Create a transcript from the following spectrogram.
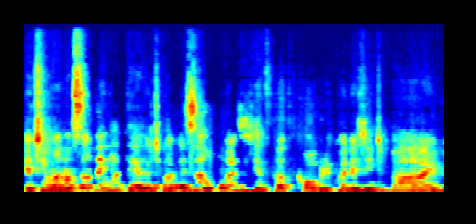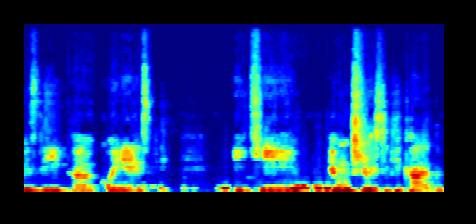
eu tinha uma noção da Inglaterra, eu tinha uma visão, mas a gente só descobre quando a gente vai, visita, conhece, e que é muito diversificado.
